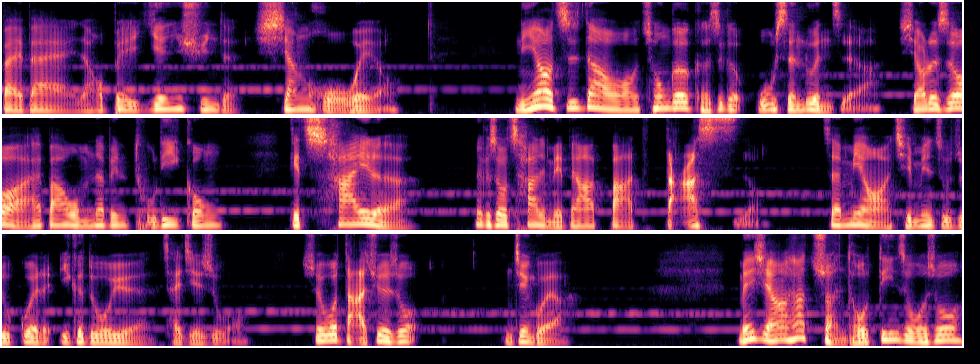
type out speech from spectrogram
拜拜然后被烟熏的香火味哦。你要知道哦，冲哥可是个无神论者啊，小的时候啊还把我们那边的土地公给拆了啊，那个时候差点没被他爸打死哦。在庙啊前面足足跪了一个多月才结束哦，所以我打趣的说：“你见鬼啊！”没想到他转头盯着我说：“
